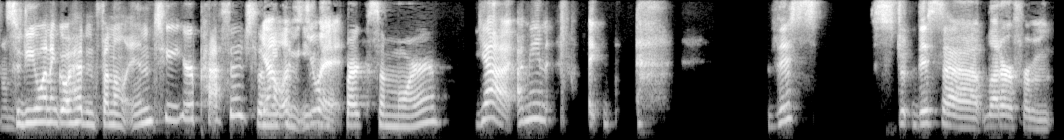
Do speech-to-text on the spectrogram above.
Um, So do you want to go ahead and funnel into your passage so Yeah, we can let's do it. spark some more? yeah, I mean, I, this st- this uh, letter from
